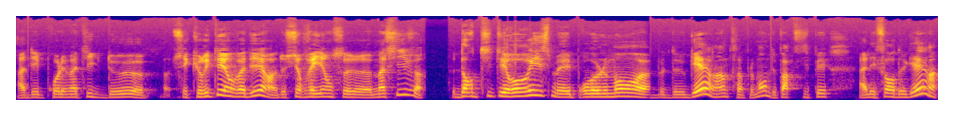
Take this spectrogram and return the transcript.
à des problématiques de sécurité, on va dire, de surveillance massive, d'antiterrorisme et probablement de guerre, hein, tout simplement, de participer à l'effort de guerre.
